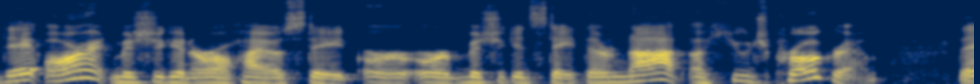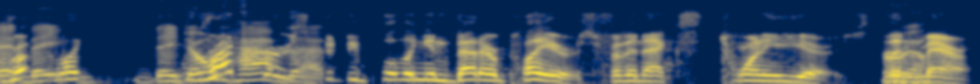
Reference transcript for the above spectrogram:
they aren't Michigan or Ohio State or, or Michigan State. They're not a huge program. They they, like, they don't Rutgers have that. could be pulling in better players for the next 20 years For than real. Maryland.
